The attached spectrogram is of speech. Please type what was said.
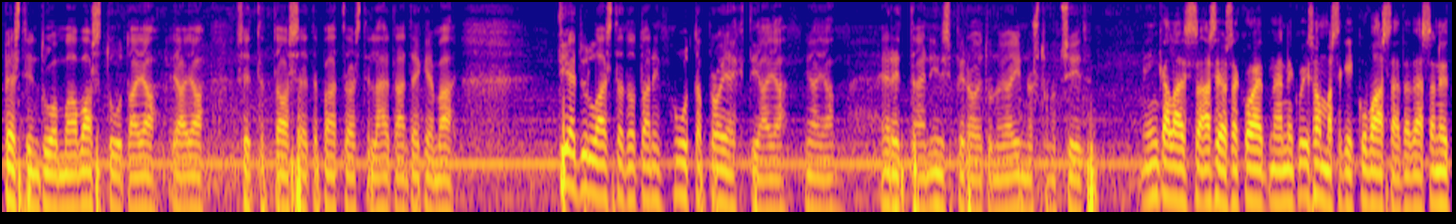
pestin tuomaa vastuuta ja, ja, ja sitten taas se, että päättävästi lähdetään tekemään tietynlaista tota, niin, uutta projektia ja, ja, ja erittäin inspiroitunut ja innostunut siitä. Minkälaisissa asioissa koet näin niin kuin isommassakin kuvassa, että tässä nyt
